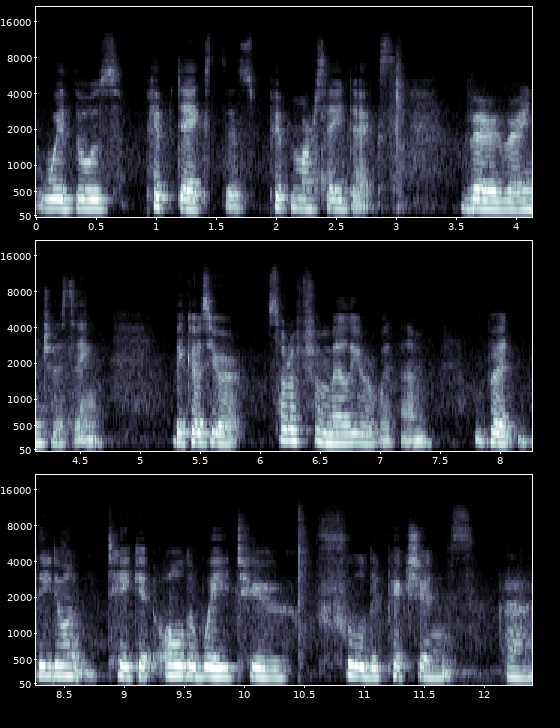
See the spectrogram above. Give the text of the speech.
with those pip decks, those pip Marseille decks. Very, very interesting because you're sort of familiar with them, but they don't take it all the way to full depictions uh,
